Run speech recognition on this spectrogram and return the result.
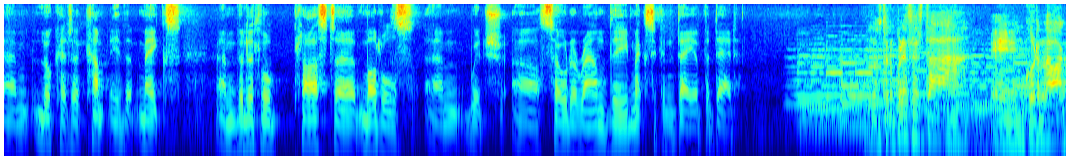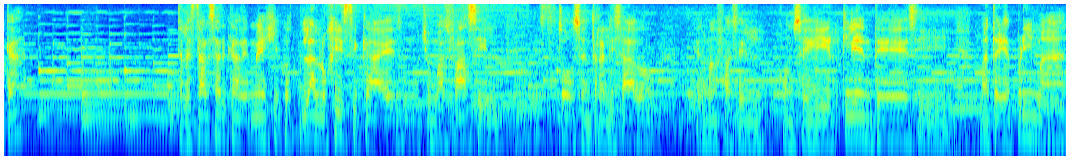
um, look at a company that makes um, the little plaster models um, which are sold around the Mexican Day of the Dead. Nuestra empresa está en Cuernavaca. Al estar cerca de México, la logística es mucho más fácil, es todo centralizado, es más fácil conseguir clientes y materia prima.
